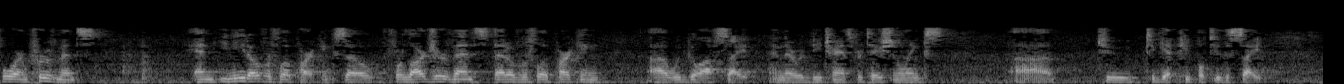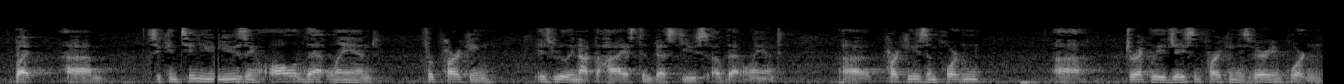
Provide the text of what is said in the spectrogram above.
for improvements, and you need overflow parking. So for larger events, that overflow parking would go off-site, and there would be transportation links to get people to the site. But um to continue using all of that land for parking is really not the highest and best use of that land. Parking is important. Directly adjacent parking is very important.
